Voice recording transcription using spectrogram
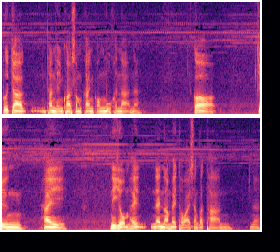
พระเจ้าท่านเห็นความสำคัญของหมู่คณะนะ ก็จึงให้นิยมให้แนะนำให้ถวายสังฆทานนะ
